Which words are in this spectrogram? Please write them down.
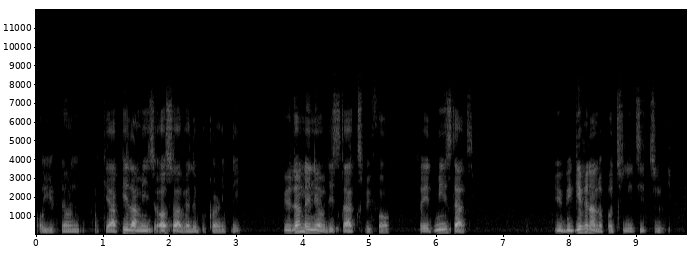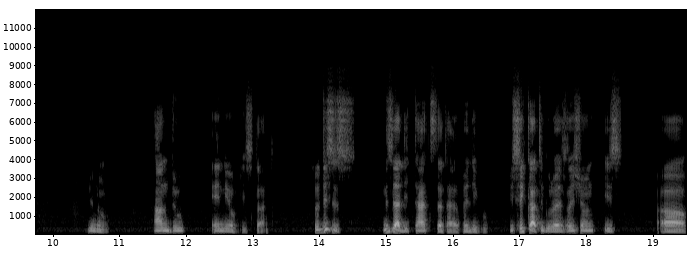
or you've done okay, Apilami is also available currently. If you've done any of these tasks before, so it means that you'll be given an opportunity to, you know, handle any of these tasks. So this is these are the tasks that are available. You see, categorization is uh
